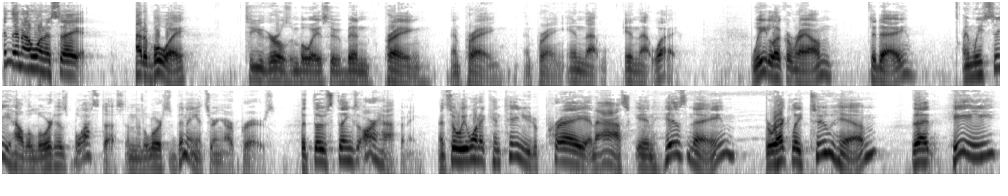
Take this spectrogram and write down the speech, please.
And then I want to say, at a boy, to you girls and boys who've been praying and praying and praying in that, in that way. We look around today and we see how the Lord has blessed us and the Lord has been answering our prayers. That those things are happening. And so we want to continue to pray and ask in His name, directly to Him, that He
